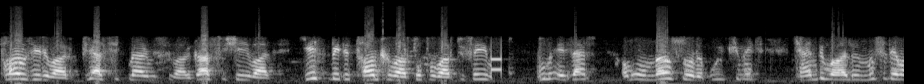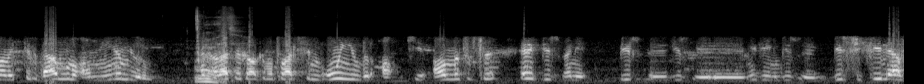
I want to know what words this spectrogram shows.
panzeri var, plastik mermisi var, gaz fişeği var, yetmedi tankı var, topu var, tüfeği var. Bunu ezer ama ondan sonra bu hükümet kendi varlığını nasıl devam ettirir ben bunu anlayamıyorum. Yani Evet. Adalet ve Kalkınma Partisi'nin 10 yıldır ki anlatısı evet bir hani bir e, bir e, ne diyelim bir e, bir fikri beyaz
